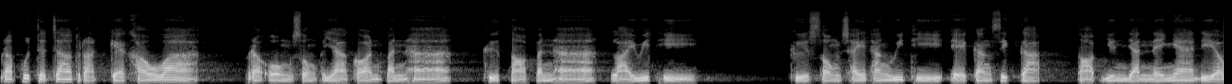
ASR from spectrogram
พระพุทธเจ้าตรัสแก่เขาว่า พระองค์ทรงพยากรณ์ปัญหา คือตอบปัญหาหลายวิธี คือทรงใช้ทั้งวิธีเอกังสิกะ ตอบยืนยันในแง่เดียว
